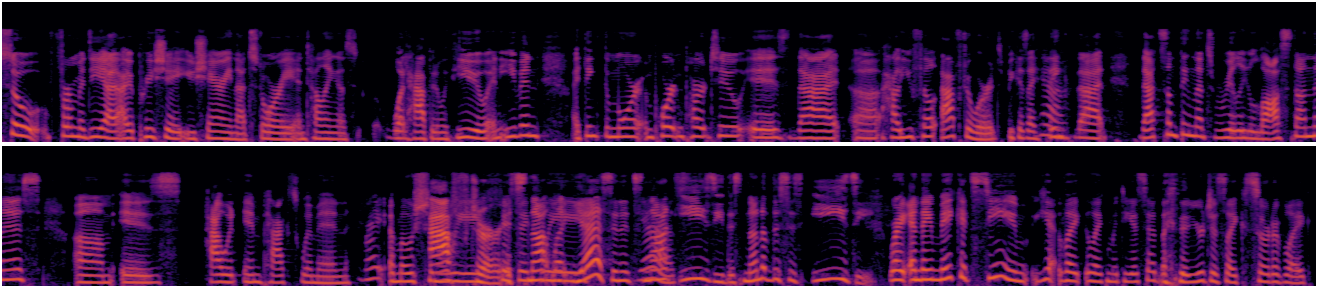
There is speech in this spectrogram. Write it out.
so for Medea, I appreciate you sharing that story and telling us what happened with you. And even I think the more important part too is that uh, how you felt afterwards, because I Yeah. think that that's something that's really lost on this um, is how it impacts women Right. Emotionally. after. It's not like physically. yes, and it's not easy. This none of this is easy. Right, and they make it seem, yeah, like like Medea said, like that you're just like sort of like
